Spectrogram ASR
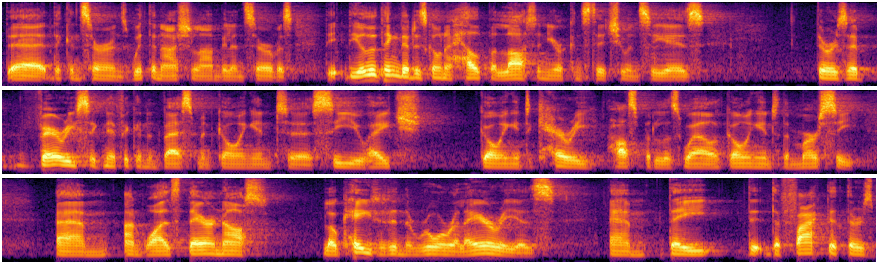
the, the concerns with the National Ambulance Service. The, the other thing that is going to help a lot in your constituency is there is a very significant investment going into CUH, going into Kerry Hospital as well, going into the Mercy. Um, and whilst they're not located in the rural areas, um, they, the, the, fact that there's,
